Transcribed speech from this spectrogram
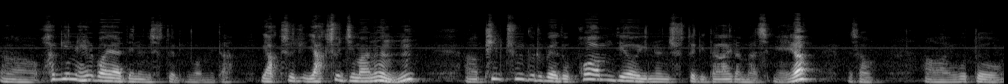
어, 확인해 봐야 되는 수들인 겁니다. 약수 약수지만은 어, 필출 그룹에도 포함되어 있는 수들이다 이런 말씀이에요. 그래서 어, 이것도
